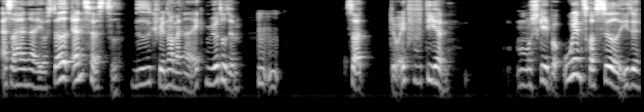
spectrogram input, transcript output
Altså, han havde jo stadig antastet hvide kvinder, man havde ikke myrdet dem. Mm-mm. Så det var ikke fordi, han måske var uinteresseret i det.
